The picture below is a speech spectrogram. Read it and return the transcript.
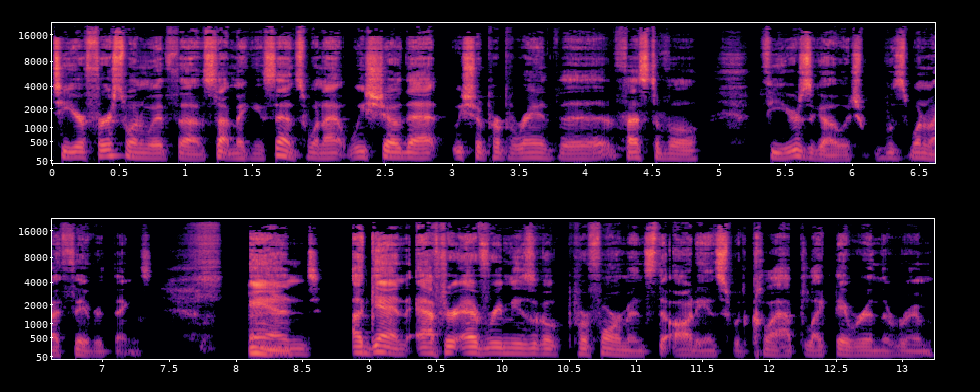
to your first one with uh, Stop Making Sense when I we showed that we showed Purple Rain at the festival a few years ago, which was one of my favorite things. Mhm. And again, after every musical performance, the audience would clap like they were in the room.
